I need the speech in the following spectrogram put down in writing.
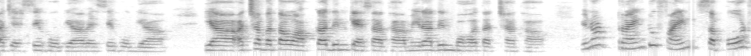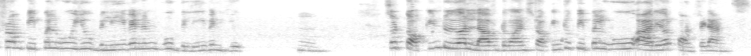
आज ऐसे हो गया वैसे हो गया या अच्छा बताओ आपका दिन कैसा था मेरा दिन बहुत अच्छा था you know trying to find support from people who you believe in and who believe in you so talking to your loved ones talking to people who are your confidants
